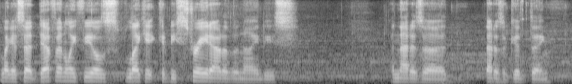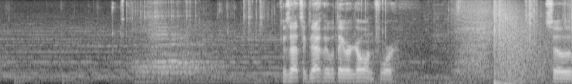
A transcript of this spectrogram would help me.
Like I said, definitely feels like it could be straight out of the 90s. And that is a that is a good thing. Because that's exactly what they were going for. So,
